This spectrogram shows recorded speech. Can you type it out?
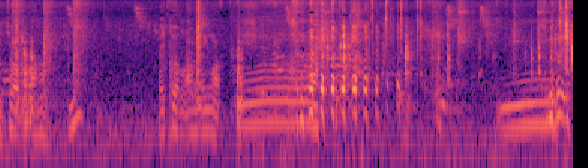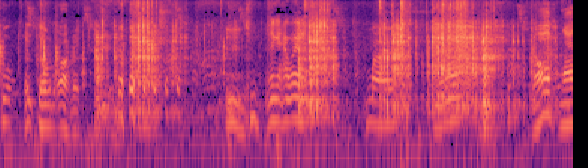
thấy chuông nó không? Thấy chuông ông lấy ngọt. Lấy chuông thấy chuông nó rồi. Nó ngào quá nè mà đó mà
